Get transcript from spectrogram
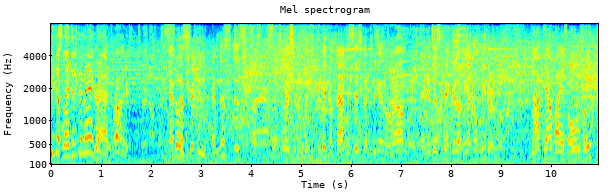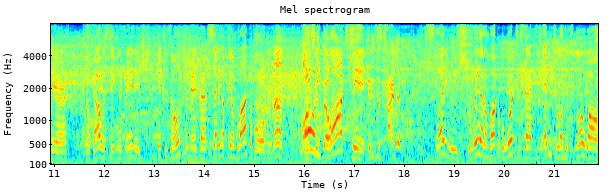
he just landed a command grab. Right. And So this, tricky. And this is a, a situation when you, you make a bad decision at the beginning of the round and it just can't get up. You got no meter. Knocked down by his own weight there, and Ogawa's taking advantage. Gets his own command grab, setting up the unblockable. Coming back. Oh, and he though. blocks it Did he mistime it? slightly. The way that unblockable works is that the Eddie drill hits low while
